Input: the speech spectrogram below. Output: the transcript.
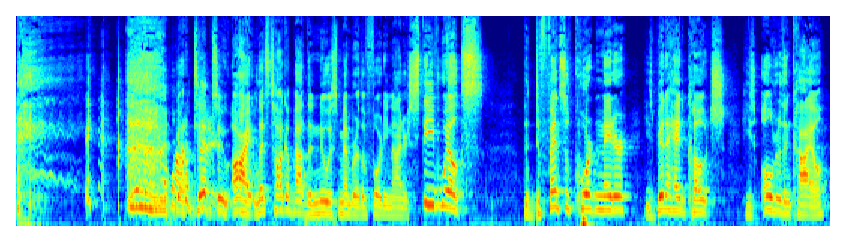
You got a tip better. too. All right, let's talk about the newest member of the 49ers, Steve Wilks, the defensive coordinator. He's been a head coach. He's older than Kyle.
